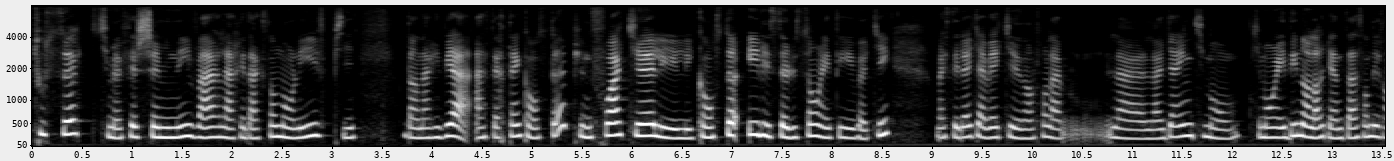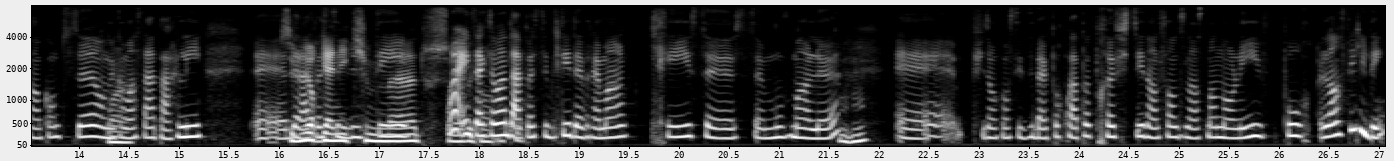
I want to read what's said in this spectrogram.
tout ça qui me fait cheminer vers la rédaction de mon livre, puis d'en arriver à, certains constats. Puis une fois que les, les, constats et les solutions ont été évoqués, ben c'est là qu'avec, dans le fond, la, la, la gang qui m'ont aidé dans l'organisation des rencontres, tout ça, on a commencé à parler euh, de la possibilité... tout ça. Oui, exactement, de la possibilité de vraiment créer ce, ce mouvement-là. Mm-hmm. Euh, puis donc, on s'est dit, ben, pourquoi pas profiter, dans le fond, du lancement de mon livre pour lancer l'idée,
